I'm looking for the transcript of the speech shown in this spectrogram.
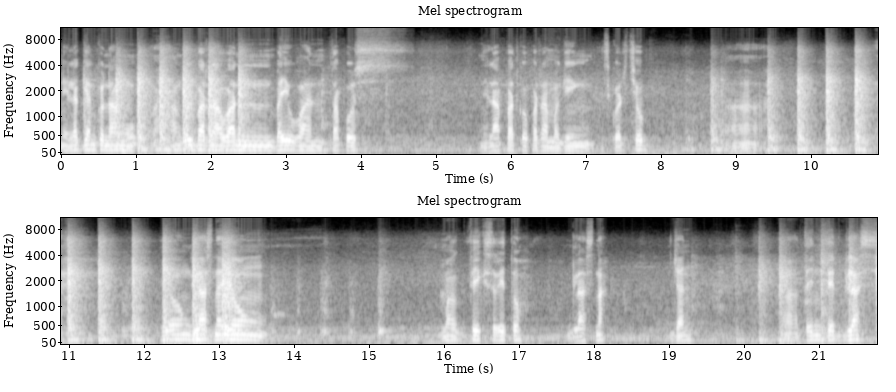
nilagyan ko ng angle bar na 1 by 1 tapos nilapat ko para maging square tube. Ah, yung glass na yung mag fix rito glass na dyan Tinted glass.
